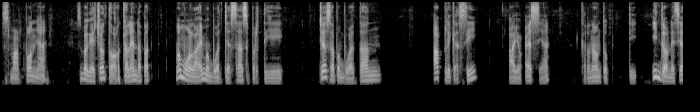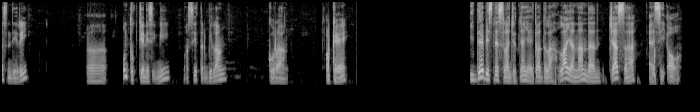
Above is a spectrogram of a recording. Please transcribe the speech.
smartphone-nya. Sebagai contoh, kalian dapat memulai membuat jasa seperti jasa pembuatan aplikasi iOS ya. Karena untuk Indonesia sendiri, uh, untuk jenis ini masih terbilang kurang. Oke. Okay. Ide bisnis selanjutnya yaitu adalah layanan dan jasa SEO.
